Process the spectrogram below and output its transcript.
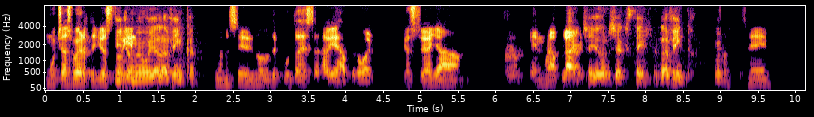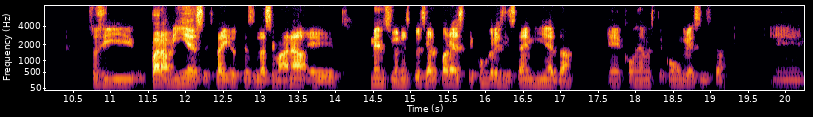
mucha suerte, yo estoy... Y yo me voy a la finca. Yo no sé dónde puta está esa vieja, pero bueno, yo estoy allá en una playa. Sí, donde sea que esté, en la finca. Entonces, eso sí, para mí es, es la idiotez de la semana. Eh, mención especial para este congresista de mierda, eh, ¿cómo se llama este congresista? Eh,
